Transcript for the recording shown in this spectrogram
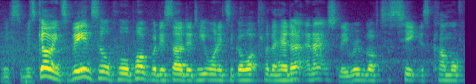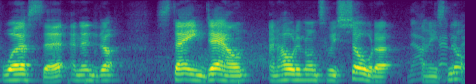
At least he was going to be until Paul Pogba decided he wanted to go up for the header. And actually, Ruben Loftus-Cheek has come off worse there and ended up staying down and holding onto his shoulder. And he's not,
